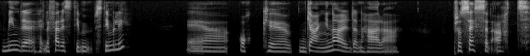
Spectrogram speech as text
mindre, eller färre stim, stimuli eh, och eh, gagnar den här uh, processen att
